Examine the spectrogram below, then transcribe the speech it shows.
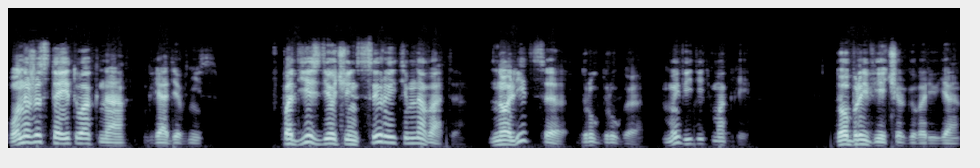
Он уже стоит у окна, глядя вниз. В подъезде очень сыро и темновато, но лица друг друга мы видеть могли. «Добрый вечер», — говорю я.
